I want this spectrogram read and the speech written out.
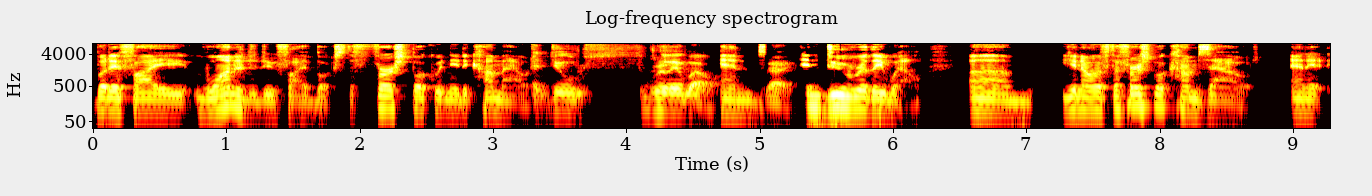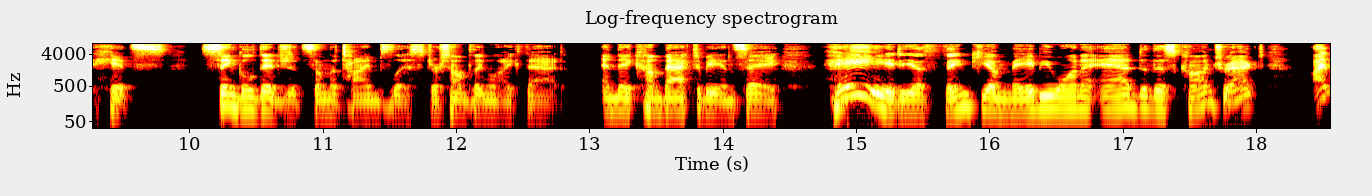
But if I wanted to do five books, the first book would need to come out and do really well and right and do really well. Um, you know, if the first book comes out and it hits single digits on the Times list or something like that, and they come back to me and say, "Hey, do you think you maybe want to add to this contract?" I'd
